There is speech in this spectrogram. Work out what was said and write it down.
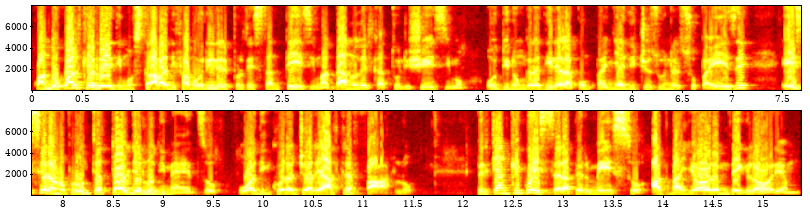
Quando qualche re dimostrava di favorire il protestantesimo a danno del cattolicesimo o di non gradire la compagnia di Gesù nel suo paese, essi erano pronti a toglierlo di mezzo o ad incoraggiare altri a farlo, perché anche questo era permesso ad maiorem dei gloriam,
